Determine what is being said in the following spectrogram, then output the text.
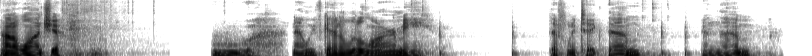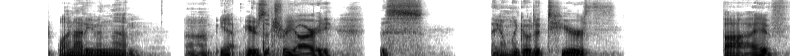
I don't want you. Ooh, now we've got a little army. Definitely take them and them. Why not even them? Um, yeah, here's the Triari. This they only go to tier th- five,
